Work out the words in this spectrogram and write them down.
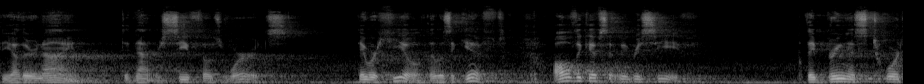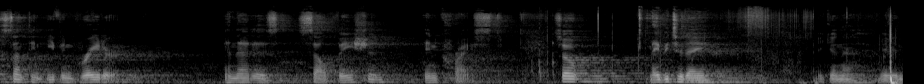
The other nine did not receive those words. They were healed. It was a gift. All the gifts that we receive, they bring us towards something even greater and that is salvation in Christ. So maybe today we can uh, maybe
